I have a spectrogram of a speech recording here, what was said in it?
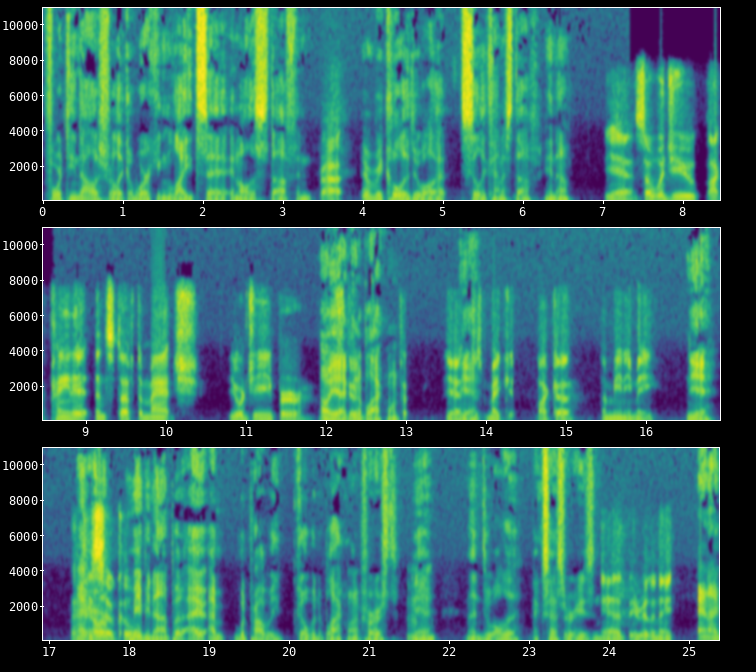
fourteen dollars for like a working light set and all this stuff. And Right. it would be cool to do all that silly kind of stuff, you know. Yeah. So would you like paint it and stuff to match your Jeep or? Oh yeah, just get a black one. Yeah, yeah. Just make it like a a mini me. Yeah. That'd be Or so cool. Maybe not, but I, I would probably go with the black one at 1st Yeah. Mm-hmm. And then do all the accessories and, Mm-hmm. Yeah, that'd be really neat. and I,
